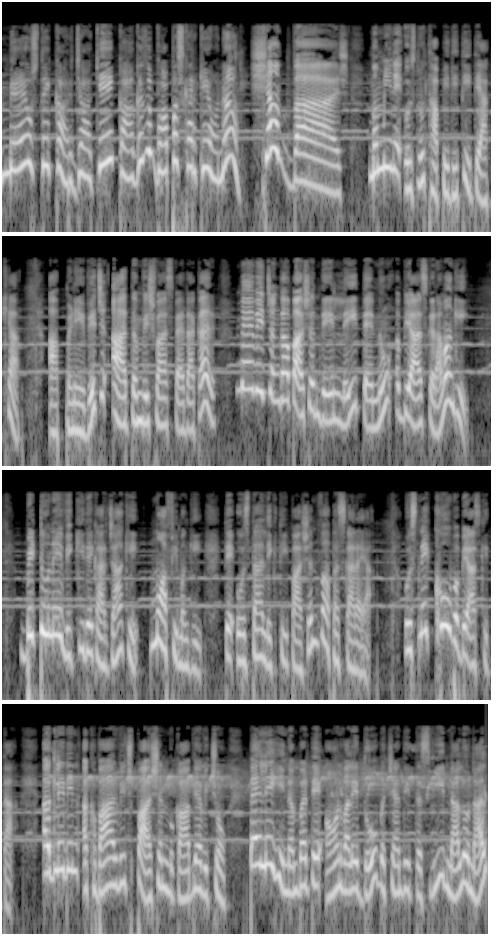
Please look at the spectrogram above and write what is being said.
ਮੈਂ ਉਸਦੇ ਘਰ ਜਾ ਕੇ ਕਾਗਜ਼ ਵਾਪਸ ਕਰਕੇ ਆਉਣਾ। ਸ਼ਾਬਾਸ਼! ਮੰਮੀ ਨੇ ਉਸ ਨੂੰ ਥਾਪੀ ਦਿੱਤੀ ਤੇ ਆਖਿਆ, ਆਪਣੇ ਵਿੱਚ ਆਤਮ ਵਿਸ਼ਵਾਸ ਪੈਦਾ ਕਰ, ਮੈਂ ਵੀ ਚੰਗਾ ਭਾਸ਼ਣ ਦੇਣ ਲਈ ਤੈਨੂੰ ਅਭਿਆਸ ਕਰਾਵਾਂਗੀ। ਬਿੱਟੂ ਨੇ ਵਿੱਕੀ ਦੇ ਘਰ ਜਾ ਕੇ ਮਾਫ਼ੀ ਮੰਗੀ ਤੇ ਉਸ ਦਾ ਲਿਖਤੀ ਭਾਸ਼ਣ ਵਾਪਸ ਕਰ ਆਇਆ। ਉਸਨੇ ਖੂਬ ਅਭਿਆਸ ਕੀਤਾ। ਅਗਲੇ ਦਿਨ ਅਖਬਾਰ ਵਿੱਚ ਭਾਸ਼ਣ ਮੁਕਾਬਲਿਆਂ ਵਿੱਚੋਂ ਪਹਿਲੇ ਹੀ ਨੰਬਰ ਤੇ ਆਉਣ ਵਾਲੇ ਦੋ ਬੱਚਿਆਂ ਦੀ ਤਸਵੀਰ ਨਾਲੋਂ ਨਾਲ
